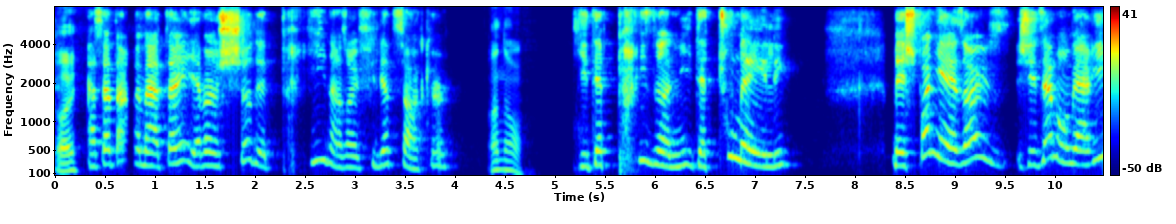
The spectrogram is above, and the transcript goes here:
Ouais. À 7 heures le matin, il y avait un chat de pris dans un filet de soccer. Ah non. Il était prisonnier, il était tout mêlé. Mais je suis pas niaiseuse. J'ai dit à mon mari,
